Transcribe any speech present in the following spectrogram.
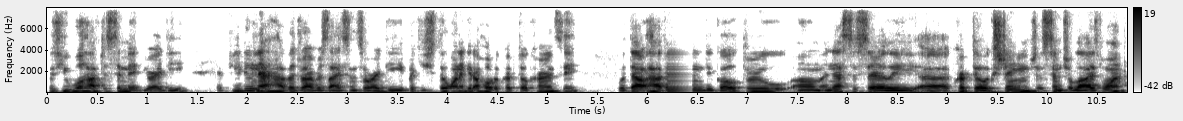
because you will have to submit your ID. If you do not have a driver's license or ID, but you still want to get a hold of cryptocurrency without having to go through um, a necessarily uh, crypto exchange, a centralized one,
